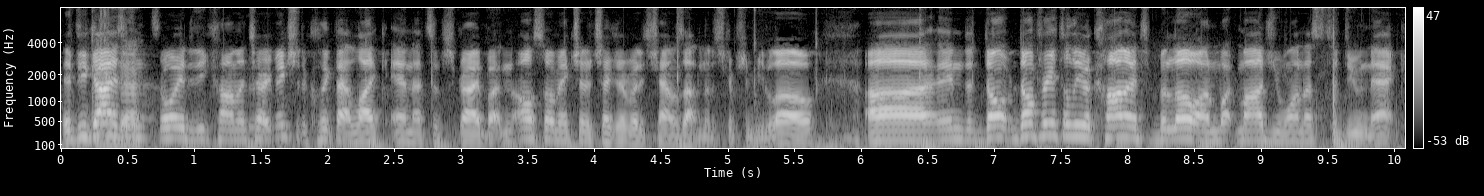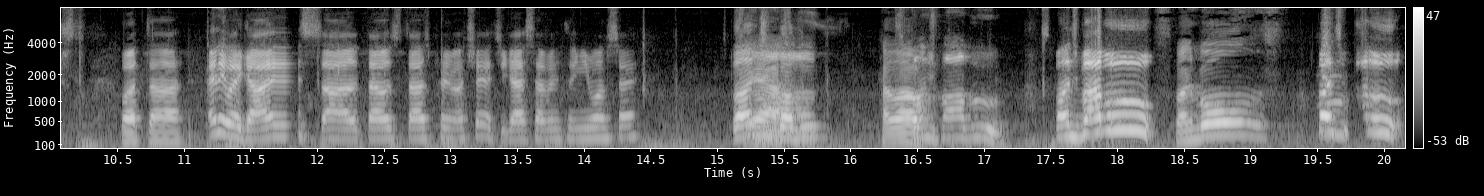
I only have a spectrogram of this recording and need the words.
if you guys Kinda. enjoyed the commentary, make sure to click that like and that subscribe button. Also, make sure to check everybody's channels out in the description below. Uh, and don't don't forget to leave a comment below on what mod you want us to do next. But uh, anyway, guys, uh, that was that was pretty much it. Do You guys have anything you want to say? Yeah. Uh, Hello. SpongeBob. SpongeBob, SpongeBob. SpongeBob.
